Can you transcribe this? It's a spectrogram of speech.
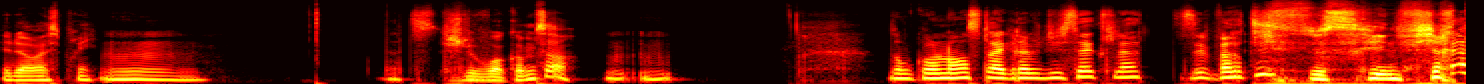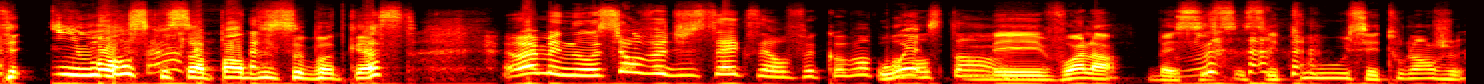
et leur esprit. That's Je le vois comme ça. Mm, mm. Donc on lance la grève du sexe là C'est parti Ce serait une fierté immense que ça parte de ce podcast. Ouais, mais nous aussi on veut du sexe et on fait comment pendant Ouais, ce temps mais voilà, ben, c'est tout, c'est tout l'enjeu.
